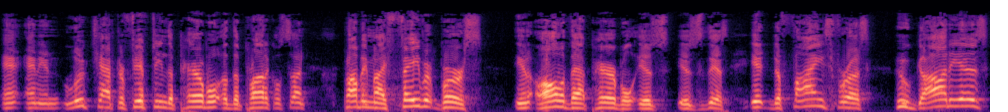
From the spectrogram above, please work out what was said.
And, and in Luke chapter 15, the parable of the prodigal son, probably my favorite verse in all of that parable is, is this. It defines for us who God is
